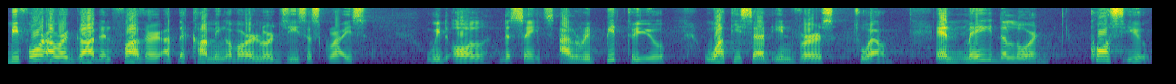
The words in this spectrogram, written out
before our God and Father at the coming of our Lord Jesus Christ with all the saints. I'll repeat to you what he said in verse 12. And may the Lord cause you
